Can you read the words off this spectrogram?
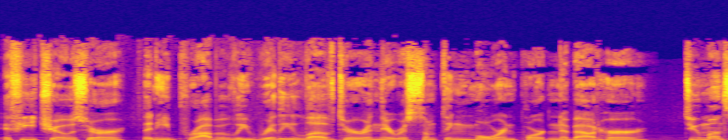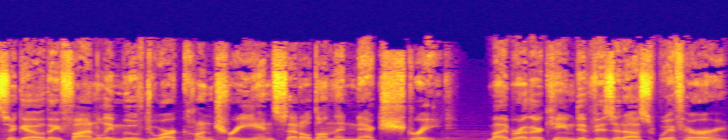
If he chose her, then he probably really loved her and there was something more important about her. Two months ago, they finally moved to our country and settled on the next street. My brother came to visit us with her,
